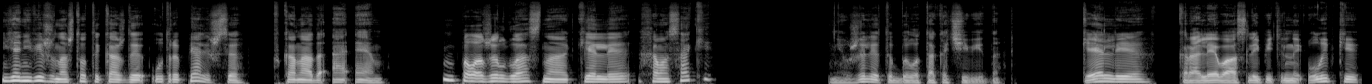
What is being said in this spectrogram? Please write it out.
Я не вижу, на что ты каждое утро пялишься в Канада АМ. Положил глаз на Келли Хамасаки? Неужели это было так очевидно? Келли, Королева ослепительной улыбки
